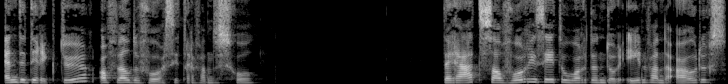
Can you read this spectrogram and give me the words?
en de directeur ofwel de voorzitter van de school. De raad zal voorgezeten worden door een van de ouders,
